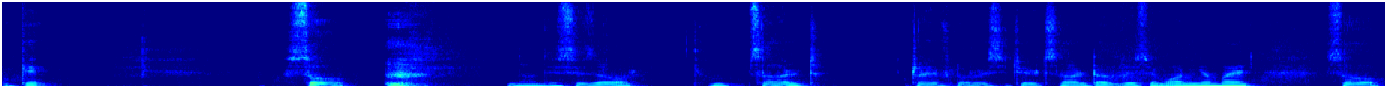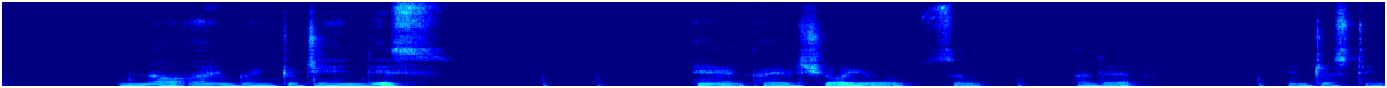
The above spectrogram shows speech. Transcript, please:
okay so now this is our salt trifluoroacetate salt of this ammonium ion so now I am going to change this and I will show you some other interesting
